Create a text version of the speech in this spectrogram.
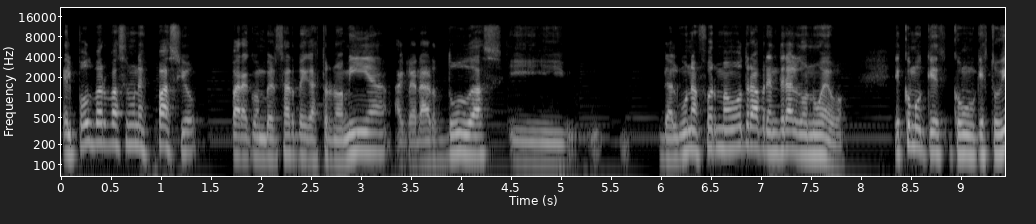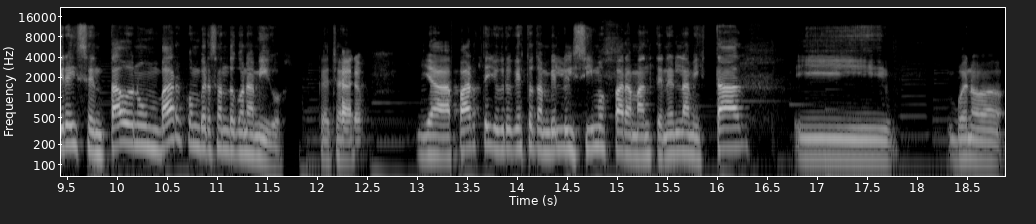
el Podbar va a ser un espacio para conversar de gastronomía, aclarar dudas y de alguna forma u otra aprender algo nuevo. Es como que, como que estuvierais sentado en un bar conversando con amigos. ¿cachai? Claro. Y aparte, yo creo que esto también lo hicimos para mantener la amistad y bueno,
